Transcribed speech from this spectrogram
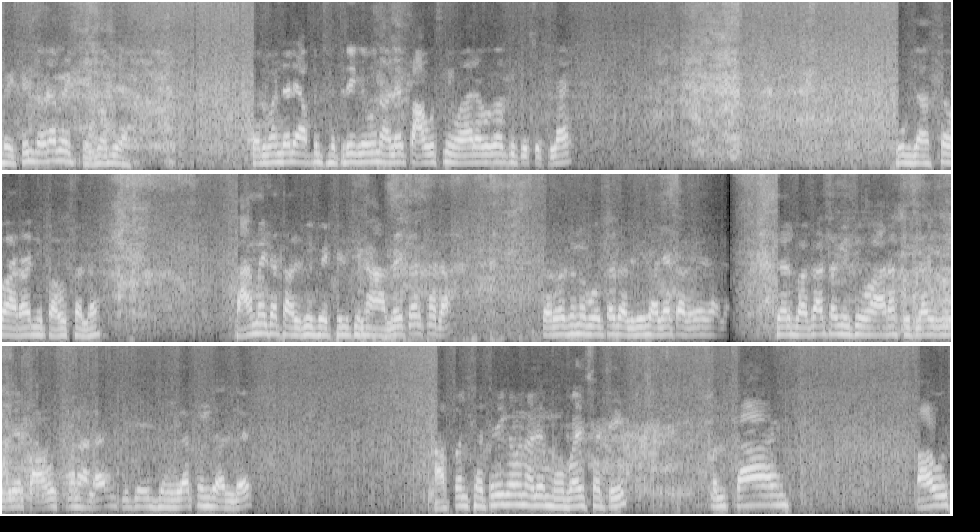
भेटतील तेवढा भेटते बघूया. तर मंडळी आपण छत्री घेऊन आलोय. पाऊस निवारा बघा किती सुटलाय. खूप जास्त वारा आणि पाऊस आला काय माहीत आता अल्बी भेटतील की नाही. आलंय तर खरा. सर्वजण बोलतात अल्बी झाल्या तलवे झाल्या. तर बघा आता किती वारा सुटला इकडे पाऊस पण आलाय. तिथे जंगलातून चाललंय आपण छत्री घेऊन आले मोबाईल साठी पण काय? पाऊस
